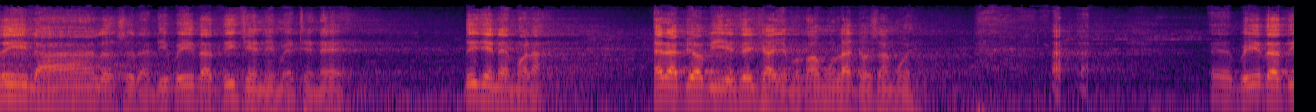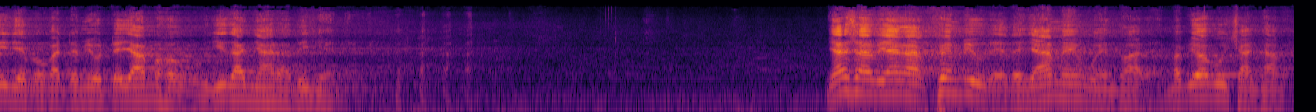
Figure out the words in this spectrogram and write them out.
သေးလားလို့ဆိုတာဒီပိဿသိကျင်နေမယ်ထင်တယ်သိကျင်တယ်မဟုတ်လားအဲ့ဒါပြောပြီးရေစိတ်ချရင်မကောင်းဘူးလားဒေါသမွေးအဲဘေးသာသိကျင်ပုံကတမျိုးတရားမဟုတ်ဘူးရည်စားညာတာသိကျင်တယ် မြတ်စွာဘုရားကခွင့်ပြုတယ်တရားမင်းဝင်သွားတယ်မပြောဘူးခြံထားမယ်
